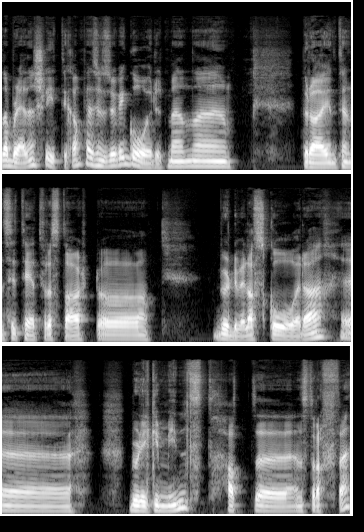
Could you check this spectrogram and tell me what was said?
da ble det en slitekamp. Jeg syns jo vi går ut med en eh, bra intensitet fra start og burde vel ha skåra. Eh, burde ikke minst hatt eh, en straffe,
